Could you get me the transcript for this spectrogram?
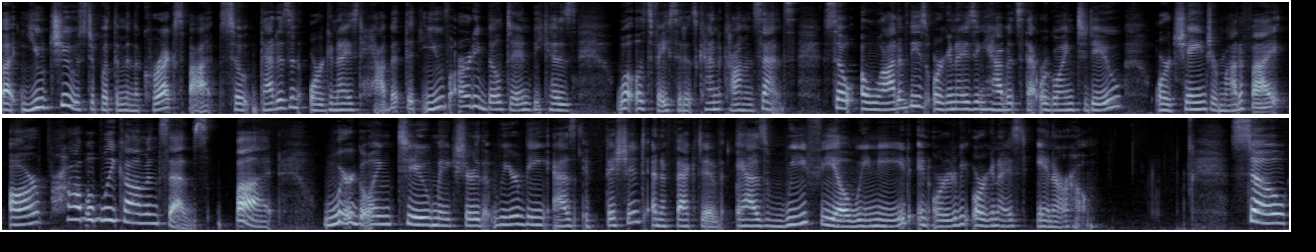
but you choose to put them in the correct spot. So that is an organized habit that you've already built in because, well, let's face it, it's kind of common sense. So a lot of these organizing habits that we're going to do or change or modify are probably common sense, but we're going to make sure that we are being as efficient and effective as we feel we need in order to be organized in our home. So,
